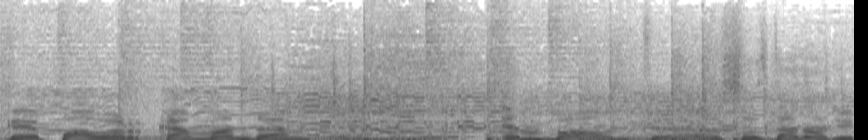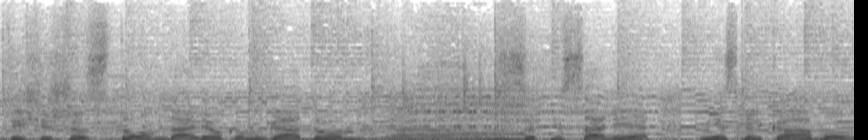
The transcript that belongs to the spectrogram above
Шведская Power команда Unbound э, создана в 2006 далеком году. Э, Записали несколько альбом-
